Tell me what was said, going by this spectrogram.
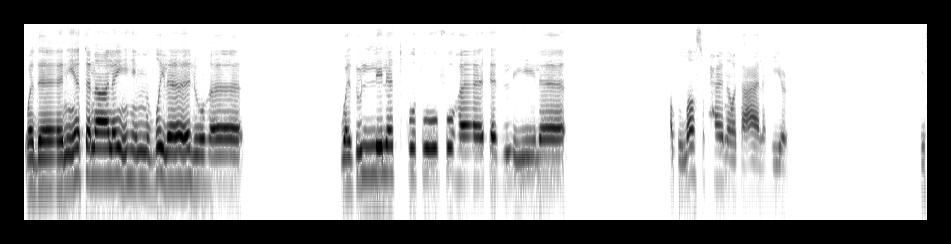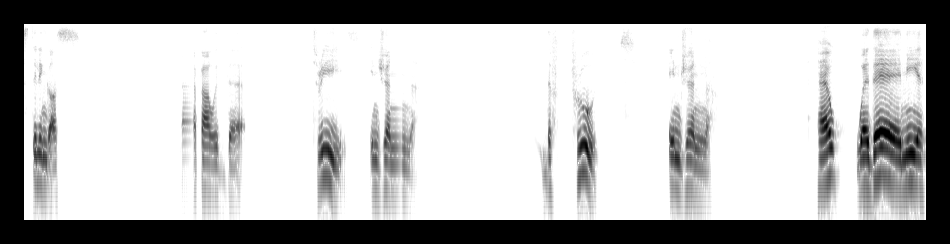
ودانية عليهم ظلالها وذللت قطوفها تذليلا subhanahu wa ta'ala here he's telling us about the trees in Jannah the fruits in Jannah how ودانية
